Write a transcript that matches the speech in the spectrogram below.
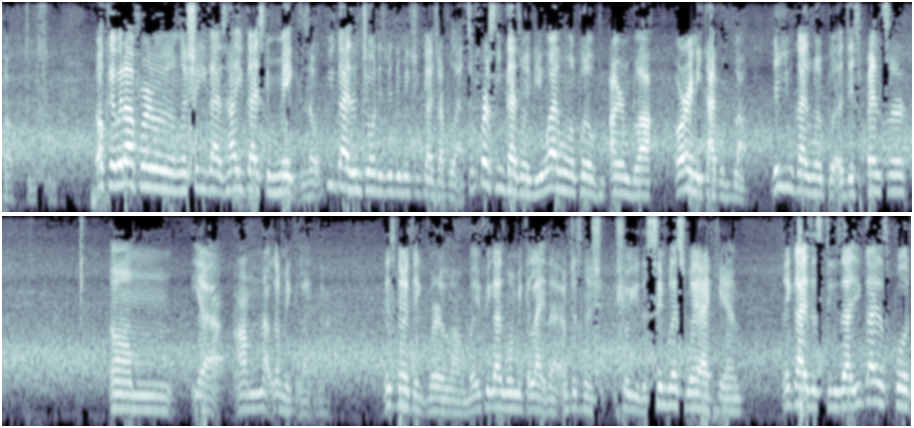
Talk too soon. Okay, without further ado, I'm gonna show you guys how you guys can make this. I hope you guys enjoyed this video. Make sure you guys drop a like. So first thing you guys want to do, you to put an iron block or any type of block. Then you guys want to put a dispenser. Um, yeah, I'm not gonna make it like that. It's gonna take very long. But if you guys want to make it like that, I'm just gonna sh show you the simplest way I can. You guys just do that. You guys put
